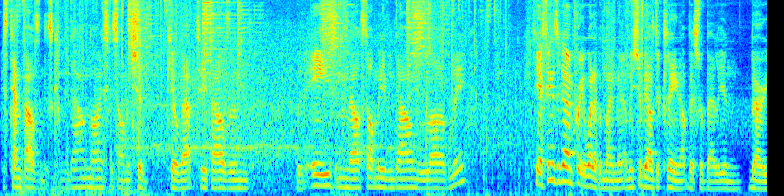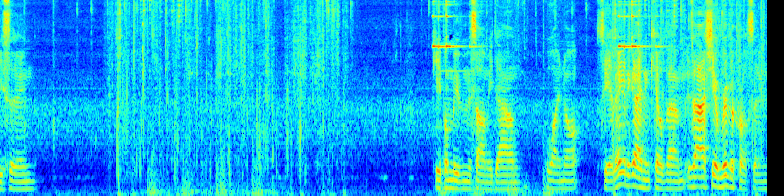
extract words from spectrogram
It's 10,000 is coming down nice. This army should kill that 2,000 with ease and then they'll start moving down. Lovely. So yeah, things are going pretty well at the moment and we should be able to clean up this rebellion very soon. Keep on moving this army down. Why not? So yeah, they're going to go ahead and kill them. Is that actually a river crossing?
